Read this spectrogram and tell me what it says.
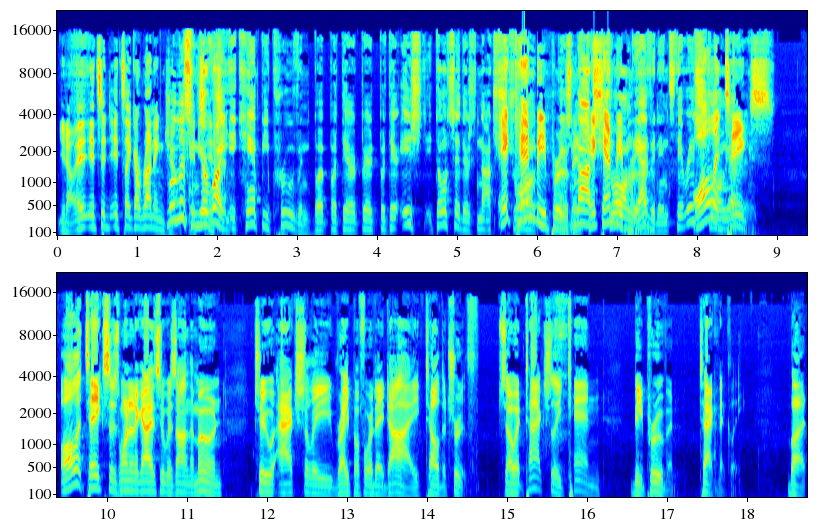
You know, it, it's a, it's like a running joke. well, listen, It's- you're it's right. an- it can't be proven, but but there but, but there is. Don't say there's not. It can be proven. There's not it can strong be proven. evidence. There is all strong it takes. All it takes is one of the guys who was on the moon to actually, right before they die, tell the truth. So it actually can be proven technically, but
